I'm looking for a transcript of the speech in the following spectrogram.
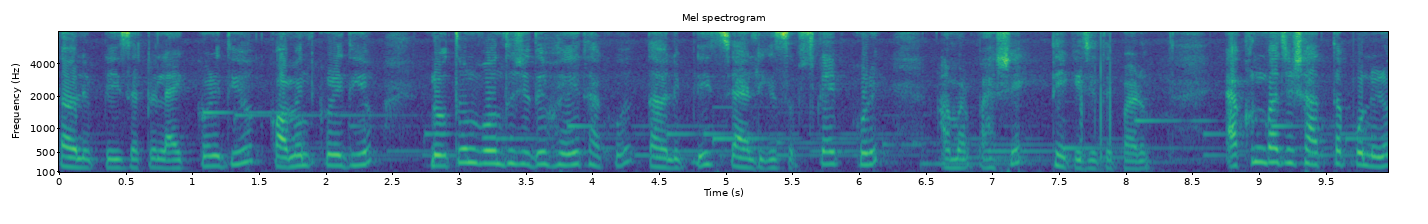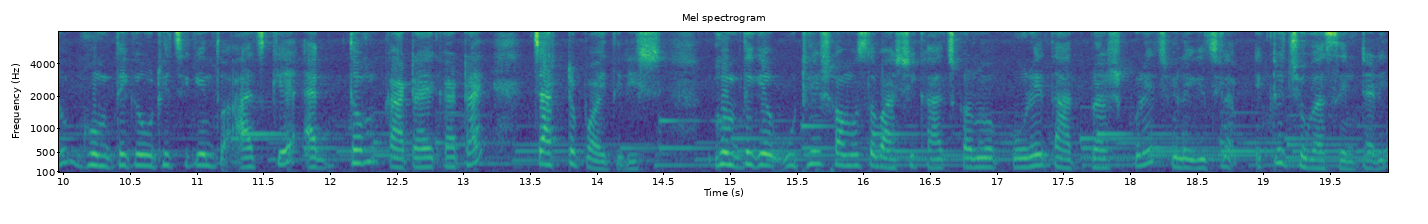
তাহলে প্লিজ একটা লাইক করে দিও কমেন্ট করে দিও। নতুন বন্ধু যদি হয়ে থাকো, তাহলে প্লিজ চ্যানেলটিকে সাবস্ক্রাইব করে আমার পাশে থেকে যেতে পারো। এখন বাজে সাতটা পনেরো, ঘুম থেকে উঠেছি কিন্তু আজকে একদম কাটায় কাটায় চারটে পঁয়ত্রিশ। ঘুম থেকে উঠে সমস্ত বাসি কাজকর্ম করে দাঁত ব্রাশ করে চলে গেছিলাম একটু যোগা সেন্টারে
